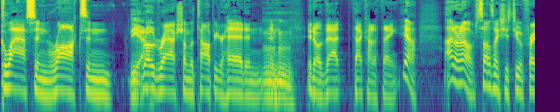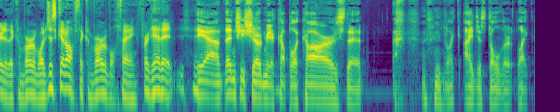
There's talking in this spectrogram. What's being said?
glass and rocks and Yeah. Mm-hmm. road rash on the top of your head, and, and you know that that kind of thing. Yeah, I don't know. Sounds like she's too afraid of the convertible. Just get off the convertible thing. Forget it. Yeah. Then she showed me a couple of cars that, like, I just told her, like,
